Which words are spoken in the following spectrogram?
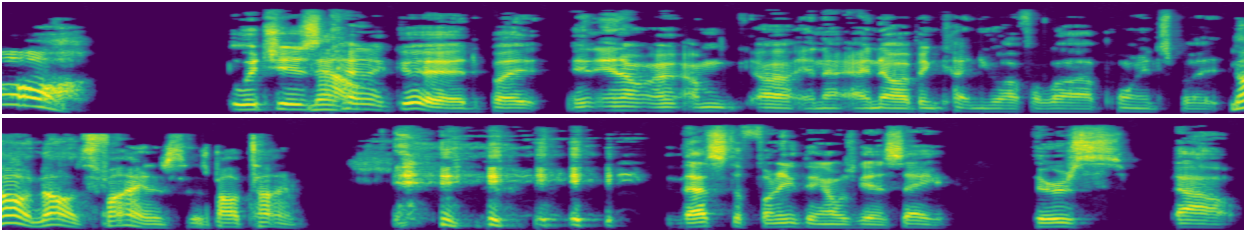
oh, which is kind of good, but and, and I- I'm uh, and I I know I've been cutting you off a lot of points, but no, no, it's fine. It's, it's about time. that's the funny thing I was going to say. There's about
